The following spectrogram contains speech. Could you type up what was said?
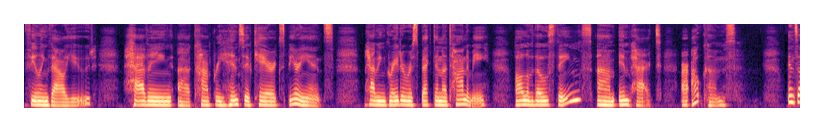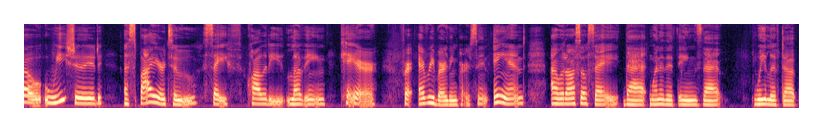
feeling valued, having a comprehensive care experience, having greater respect and autonomy, all of those things um, impact our outcomes. And so we should aspire to safe, quality, loving care for every birthing person. And I would also say that one of the things that we lift up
